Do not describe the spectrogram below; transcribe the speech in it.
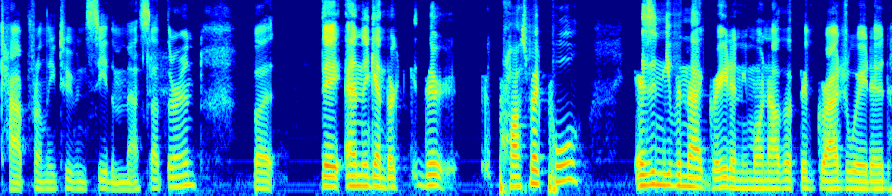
cap friendly to even see the mess that they're in. But they and again their their prospect pool isn't even that great anymore now that they've graduated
